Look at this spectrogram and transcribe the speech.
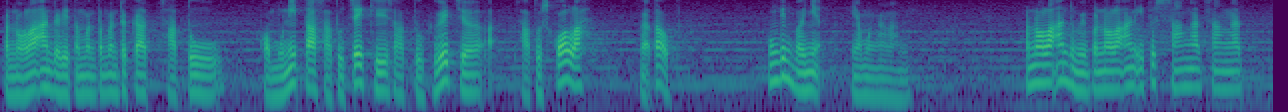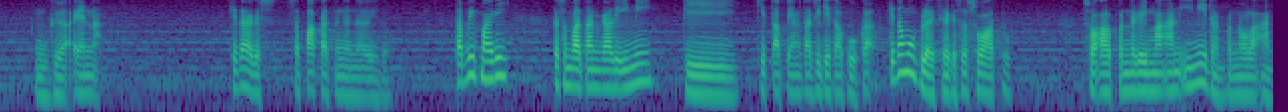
penolakan dari teman-teman dekat, satu komunitas, satu CG, satu gereja, satu sekolah, nggak tahu. Mungkin banyak yang mengalami. Penolakan demi penolakan itu sangat-sangat nggak enak. Kita harus sepakat dengan hal itu. Tapi mari kesempatan kali ini di kitab yang tadi kita buka, kita mau belajar sesuatu soal penerimaan ini dan penolakan.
